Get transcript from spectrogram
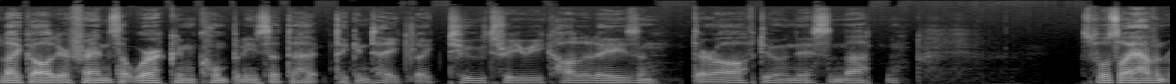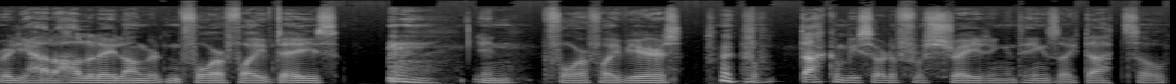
like all your friends that work in companies that they, they can take like two, three week holidays and they're off doing this and that. And I suppose I haven't really had a holiday longer than four or five days in four or five years. that can be sort of frustrating and things like that. So,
